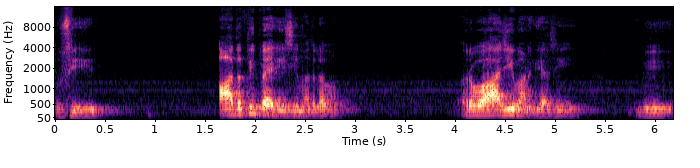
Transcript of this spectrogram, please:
ਤੁਸੀਂ ਆਦਤ ਹੀ ਪੈ ਗਈ ਸੀ ਮਤਲਬ। ਰਿਵਾਜ ਹੀ ਬਣ ਗਿਆ ਸੀ ਵੀ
